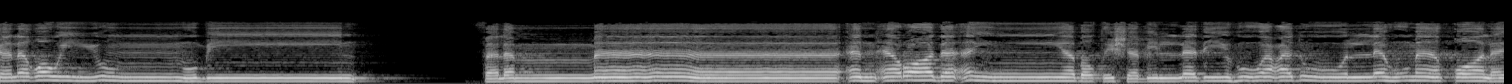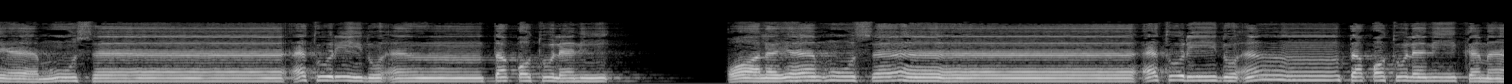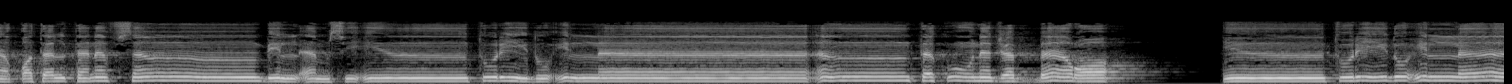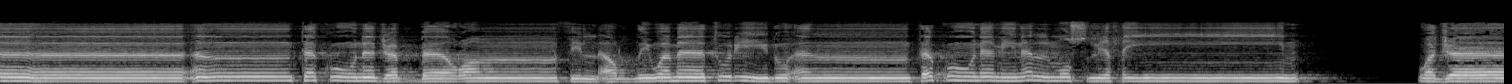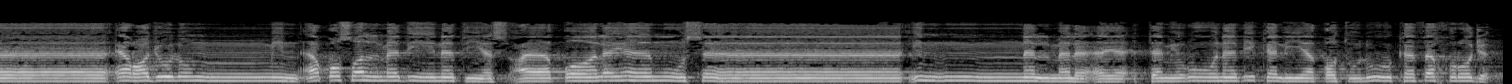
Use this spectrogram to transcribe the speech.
إنك لغوي مبين. فلما أن أراد أن يبطش بالذي هو عدو لهما قال يا موسى أتريد أن تقتلني؟ قال يا موسى أتريد أن تقتلني كما قتلت نفسا بالأمس إن تريد إلا أن تكون جبارا. إن تريد إلا أن تكون جبارا في الأرض وما تريد أن تكون من المصلحين. وجاء رجل من أقصى المدينة يسعى قال يا موسى إن الملأ يأتمرون بك ليقتلوك فاخرج.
